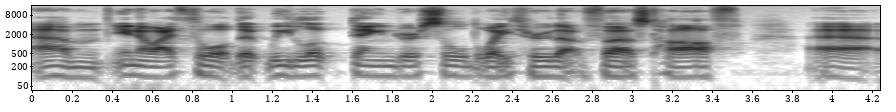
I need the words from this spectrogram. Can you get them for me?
Um, you know, I thought that we looked dangerous all the way through that first half. Uh,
